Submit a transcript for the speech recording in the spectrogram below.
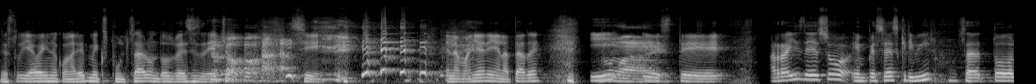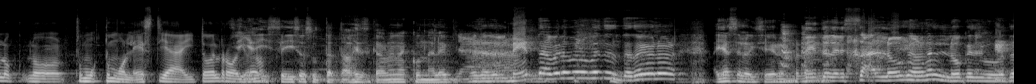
Estudiaba ahí en el CONALEP. Me expulsaron dos veces, de hecho. Sí. En la mañana y en la tarde. Y No este. A raíz de eso empecé a escribir. O sea, todo lo. lo- tu, tu molestia y todo el rollo, Sí, ¿no? ahí se hizo su tatuaje ese cabrón con Alep. Ya. O sea, neta, velo, velo, velo, su tatuaje, velo. Allá se lo hicieron. Dentro del salón, cabrón, loco ese momento.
